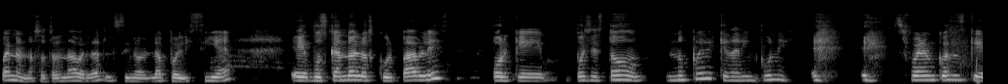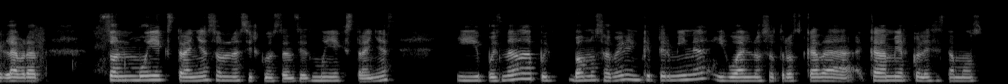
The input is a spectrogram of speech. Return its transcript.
bueno, nosotros no, ¿verdad? Sino la policía, eh, buscando a los culpables, porque pues esto no puede quedar impune. Fueron cosas que la verdad son muy extrañas, son unas circunstancias muy extrañas y pues nada, pues vamos a ver en qué termina. Igual nosotros cada, cada miércoles estamos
